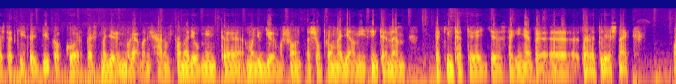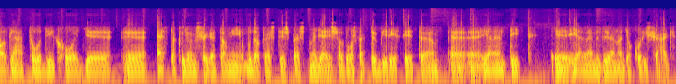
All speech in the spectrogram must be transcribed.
Budapestet kiszedjük, akkor Pest megye önmagában is háromszor nagyobb, mint eh, mondjuk Győrmoson, Sopron megye, ami szintén nem tekinthető egy szegényebb településnek. Az látszódik, hogy ezt a különbséget, ami Budapest és Pest megye és az ország többi részét jelenti, jellemzően a gyakoriság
